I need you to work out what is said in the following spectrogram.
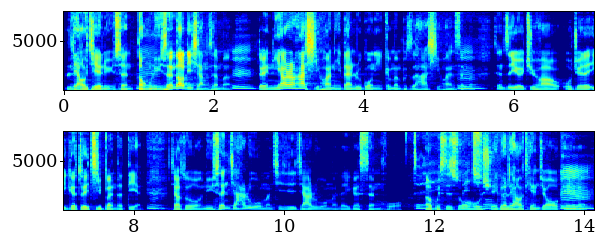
了解女生，懂女生到底想什么。嗯，对，你要让她喜欢你，但如果你根本不知道她喜欢什么，甚至有一句话，我觉得一个最基本的点，嗯，叫做女生加入我们，其实加入我们的一个生活，而不是说我学个聊天就 OK 了。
